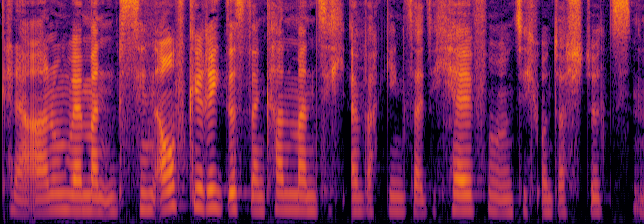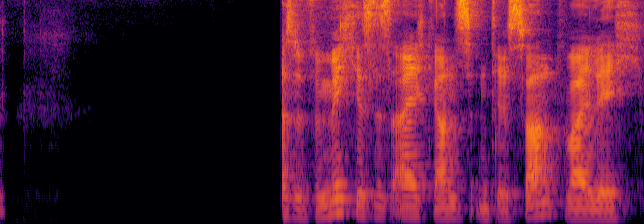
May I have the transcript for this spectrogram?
keine Ahnung, wenn man ein bisschen aufgeregt ist, dann kann man sich einfach gegenseitig helfen und sich unterstützen. Also für mich ist es eigentlich ganz interessant, weil ich,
